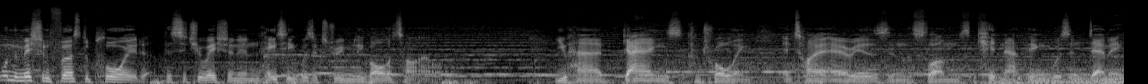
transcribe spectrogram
When the mission first deployed, the situation in Haiti was extremely volatile. You had gangs controlling entire areas in the slums. Kidnapping was endemic.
